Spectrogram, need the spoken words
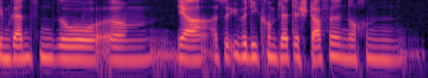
dem Ganzen so, ähm, ja, also über die komplette Staffel noch ein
